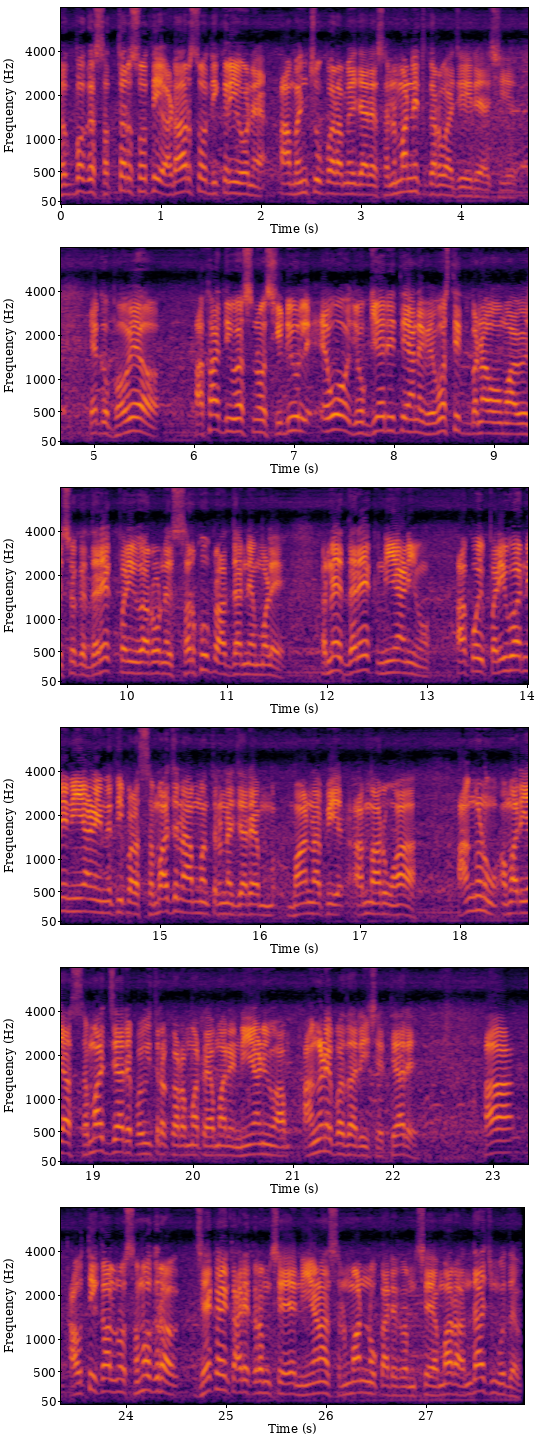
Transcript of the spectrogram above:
લગભગ સત્તરસોથી અઢારસો દીકરીઓને આ મંચ ઉપર અમે જ્યારે સન્માનિત કરવા જઈ રહ્યા છીએ, એક ભવ્ય આખા દિવસનો શિડ્યુલ એવો યોગ્ય રીતે અને વ્યવસ્થિત બનાવવામાં આવ્યો છે કે દરેક પરિવારોને સરખું પ્રાધાન્ય મળે અને દરેક નિયાણીઓ, આ કોઈ પરિવારની નિયાણી નથી પણ સમાજના આમંત્રણને જ્યારે માન આપી, અમારું આ આંગણું અમારી આ સમાજ જ્યારે પવિત્ર કરવા માટે અમારી નિયાણીઓ આંગણે પધારી છે ત્યારે આ આવતીકાલનો સમગ્ર જે કંઈ કાર્યક્રમ છે એ નિયાણા સન્માનનો કાર્યક્રમ છે. અમારા અંદાજ મુજબ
